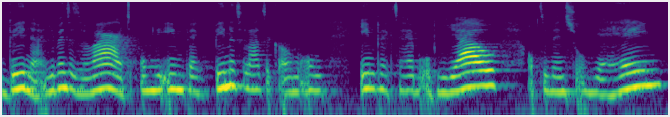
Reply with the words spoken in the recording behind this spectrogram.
binnen. Je bent het waard om die impact binnen te laten komen, om impact te hebben op jou, op de mensen om je heen,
